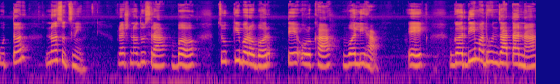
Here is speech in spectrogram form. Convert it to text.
उत्तर न सुचणे. प्रश्न दुसरा ब चुकी बरोबर ते ओळखा व लिहा. एक गर्दीमधून जाताना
